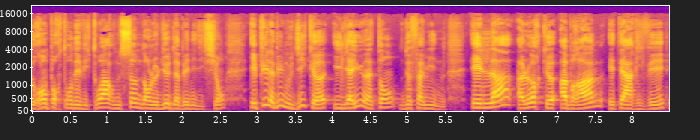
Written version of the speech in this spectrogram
nous remportons des victoires, nous sommes dans le lieu de la bénédiction. Et puis la Bible nous dit qu'il y a eu un temps de famine. Et là, alors que Abraham était arrivé,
